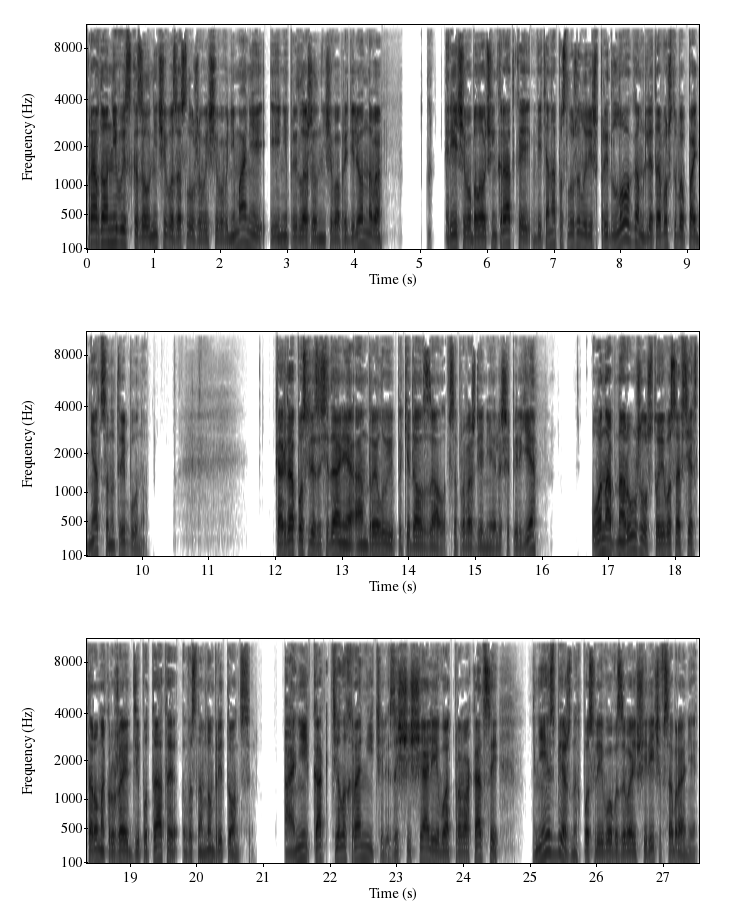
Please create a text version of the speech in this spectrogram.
Правда, он не высказал ничего заслуживающего внимания и не предложил ничего определенного. Речь его была очень краткой, ведь она послужила лишь предлогом для того, чтобы подняться на трибуну. Когда после заседания Андре Луи покидал зал в сопровождении Лешапелье, он обнаружил, что его со всех сторон окружают депутаты, в основном бретонцы. Они, как телохранители, защищали его от провокаций неизбежных после его вызывающей речи в собрании.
